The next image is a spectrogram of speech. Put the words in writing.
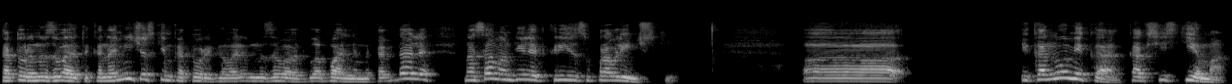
который называют экономическим, который называют глобальным и так далее, на самом деле это кризис управленческий а, экономика как система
